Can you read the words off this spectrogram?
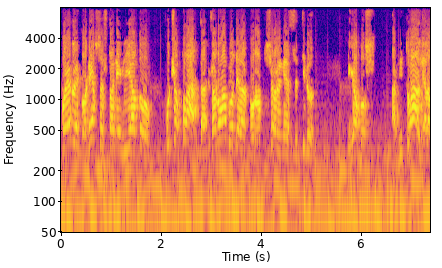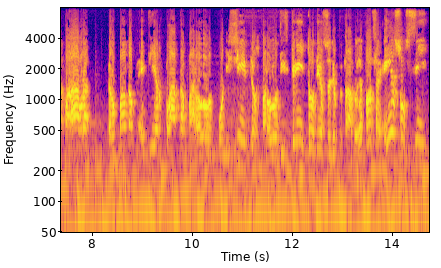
bueno, con eso están enviando mucha plata. Yo no hablo de la corrupción en el sentido, digamos, habitual de la palabra, pero mandan enviar plata para los municipios, para los distritos de esos diputados. Entonces, eso sí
